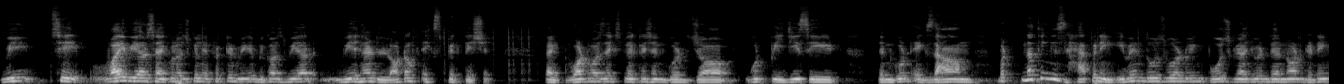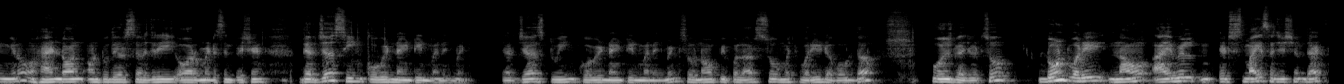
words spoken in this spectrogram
we see why we are psychologically affected? Because we are we had lot of expectation right what was expectation? Good job good pg seat then good exam. But nothing is happening. Even those who are doing postgraduate they're not getting you know hand on onto their surgery or medicine patient. They're just seeing covid-19 management. They're just doing covid-19 management. So now people are so much worried about the postgraduate. So don't worry. Now i will it's my suggestion that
